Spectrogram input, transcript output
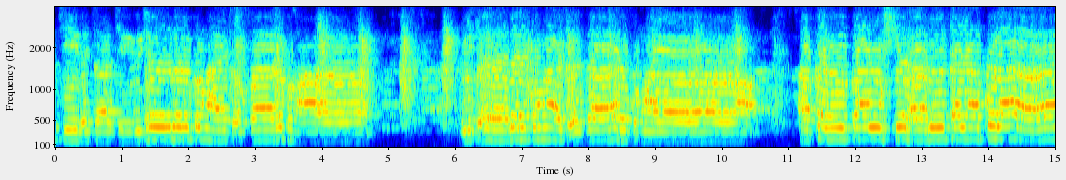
चिरचाची विठ्ठल रुक्माय ठोकार कुमार विठल कुमार ठोकार कुमार अकल्प आयुष्य हवे तया कुला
